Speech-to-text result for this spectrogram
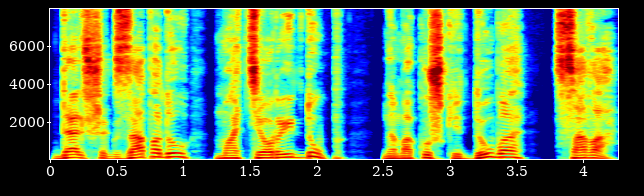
дальше к западу матерый дуб, на макушке дуба сова.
